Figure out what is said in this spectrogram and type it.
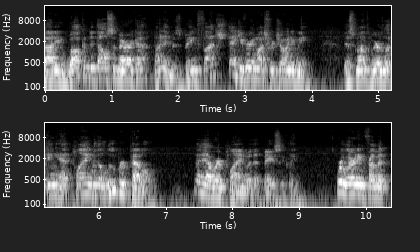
everybody. Welcome to Dulcimerica. My name is Bing Futch. Thank you very much for joining me. This month we're looking at playing with a looper pedal. Yeah, we're playing with it basically. We're learning from it.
